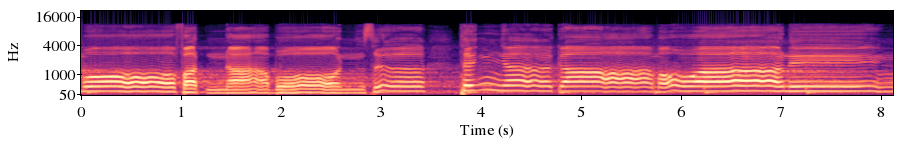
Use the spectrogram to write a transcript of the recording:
mô Phật Bổn Sư Thích Ca Mâu Ni.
